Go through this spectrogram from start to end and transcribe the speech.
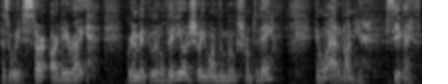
as a way to start our day right. We're gonna make a little video to show you one of the moves from today and we'll add it on here. See you guys.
